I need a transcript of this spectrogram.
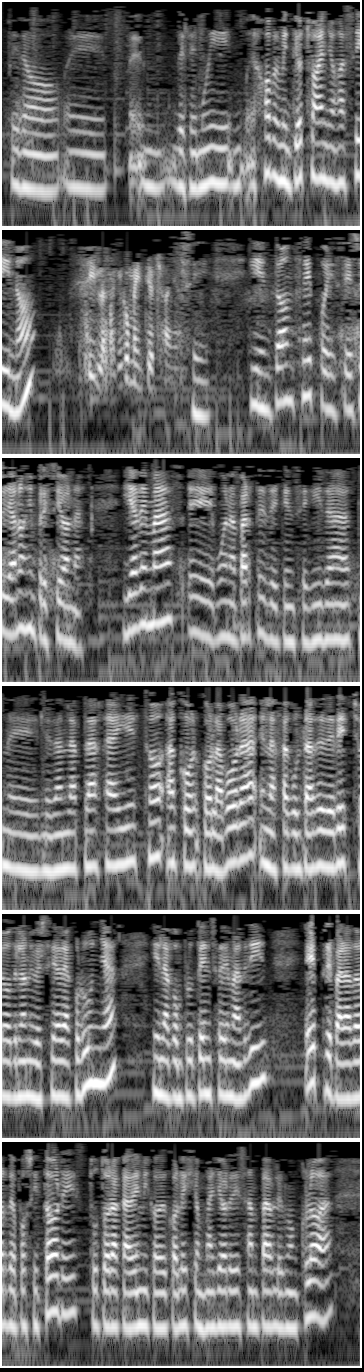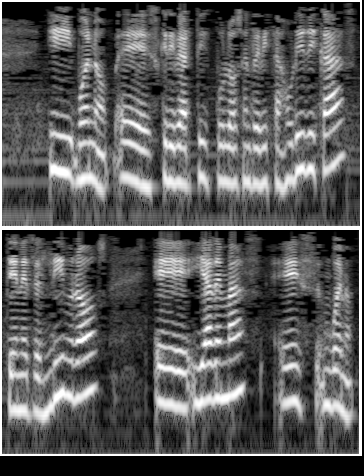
pero eh, desde muy joven 28 años así no sí la saqué con 28 años. Sí. Y entonces pues eso ya nos impresiona y además, eh, bueno, aparte de que enseguida eh, le dan la plaza y esto, colabora en la Facultad de Derecho de la Universidad de A Coruña y en la Complutense de Madrid. Es preparador de opositores, tutor académico de colegios mayores de San Pablo y Moncloa. Y bueno, eh, escribe artículos en revistas jurídicas, tiene tres libros y además es, bueno,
